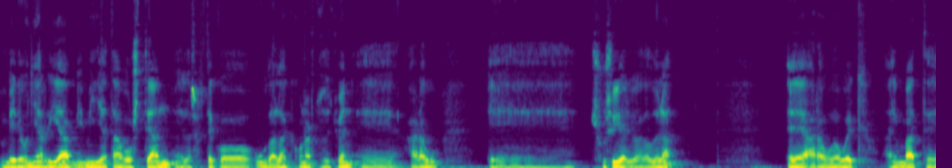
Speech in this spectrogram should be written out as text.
bere oinarria 2000 eta bostean e, lasarteko udalak onartu zituen e, arau e, susidarioa daudela. E, arau hauek hainbat e,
